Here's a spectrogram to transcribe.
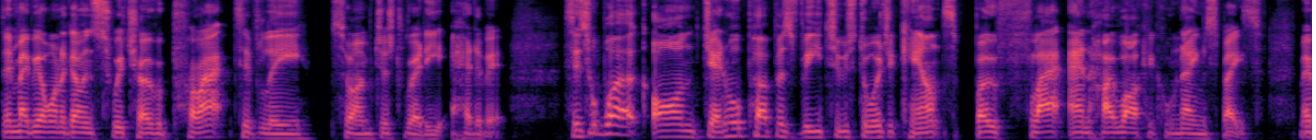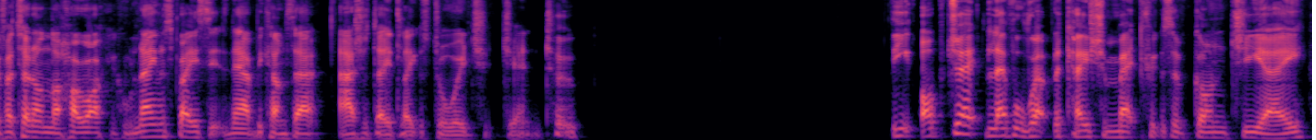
then maybe I want to go and switch over proactively so I'm just ready ahead of it. So this will work on general purpose V2 storage accounts, both flat and hierarchical namespace. Maybe if I turn on the hierarchical namespace, it now becomes that Azure Data Lake Storage Gen 2. The object level replication metrics have gone GA.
